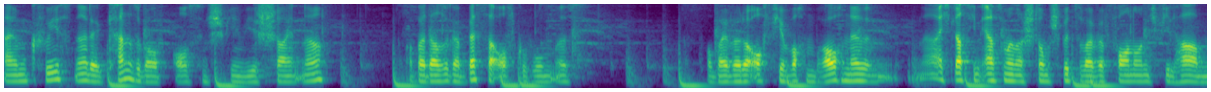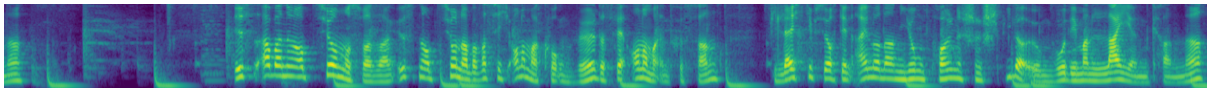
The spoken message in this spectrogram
Almquist, ne, der kann sogar auf Außen spielen, wie es scheint, ne? Ob er da sogar besser aufgehoben ist. Wobei wir da auch vier Wochen brauchen, ne? Na, ich lasse ihn erstmal in der Sturmspitze, weil wir vorne noch nicht viel haben, ne? Ist aber eine Option, muss man sagen. Ist eine Option, aber was ich auch nochmal gucken will, das wäre auch nochmal interessant. Vielleicht gibt es ja auch den ein oder anderen jungen polnischen Spieler irgendwo, den man leihen kann, ne?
